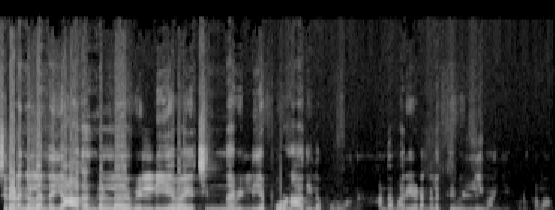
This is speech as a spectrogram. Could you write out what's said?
சில இடங்கள்ல இந்த யாகங்கள்ல வெள்ளியை சின்ன வெள்ளியை பூர்ணாதியில போடுவாங்க. அந்த மாதிரி இடங்களுக்கு வெள்ளி வாங்கி கொடுக்கலாம்.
